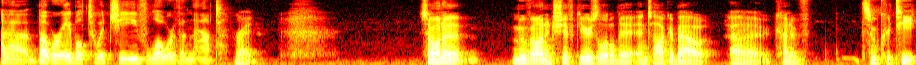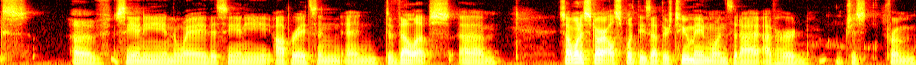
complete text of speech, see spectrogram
uh, but we're able to achieve lower than that. Right. So I want to move on and shift gears a little bit and talk about uh, kind of some critiques of CNE and the way that CNE operates and and develops. Um, so I want to start. I'll split these up. There's two main ones that I, I've heard just from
